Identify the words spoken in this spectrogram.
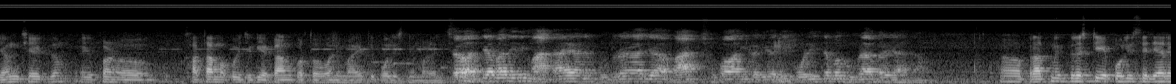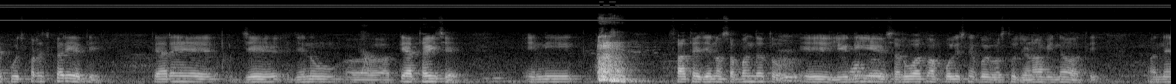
યંગ છે એકદમ. એ પણ ખાતામાં કોઈ જગ્યાએ કામ કરતો હોવાની માહિતી પોલીસને મળેલ છે. સર હત્યા બાદ એની માતાએ અને પુત્રના જે વાત છુપાવવાની કરી હતી. પોલીસને પણ ગુમરાહ કર્યા હતા. પ્રાથમિક દ્રષ્ટિએ પોલીસે જ્યારે પૂછપરછ કરી હતી ત્યારે જે જેનું હત્યા થઈ છે એની સાથે જેનો સંબંધ હતો એ લેડીએ શરૂઆતમાં પોલીસને કોઈ વસ્તુ જણાવી ન હતી. અને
